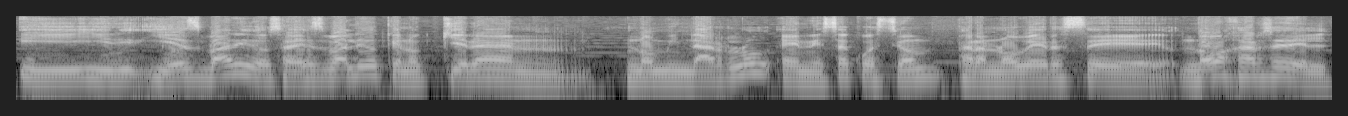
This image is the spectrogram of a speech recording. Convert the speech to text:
y, y es válido, o sea, es válido que no quieran nominarlo en esta cuestión para no verse, no bajarse del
